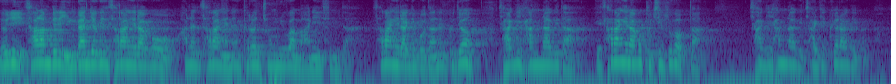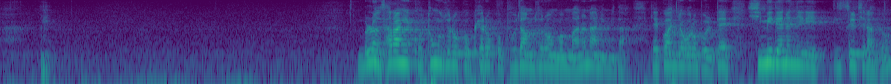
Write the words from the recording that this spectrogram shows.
요즘 사람들이 인간적인 사랑이라고 하는 사랑에는 그런 종류가 많이 있습니다. 사랑이라기보다는 그저 자기 향락이다. 사랑이라고 붙일 수가 없다. 자기 향락이, 자기 쾌락이고. 물론 사랑이 고통스럽고 괴롭고 부담스러운 것만은 아닙니다. 객관적으로 볼 때 힘이 되는 일이 있을지라도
